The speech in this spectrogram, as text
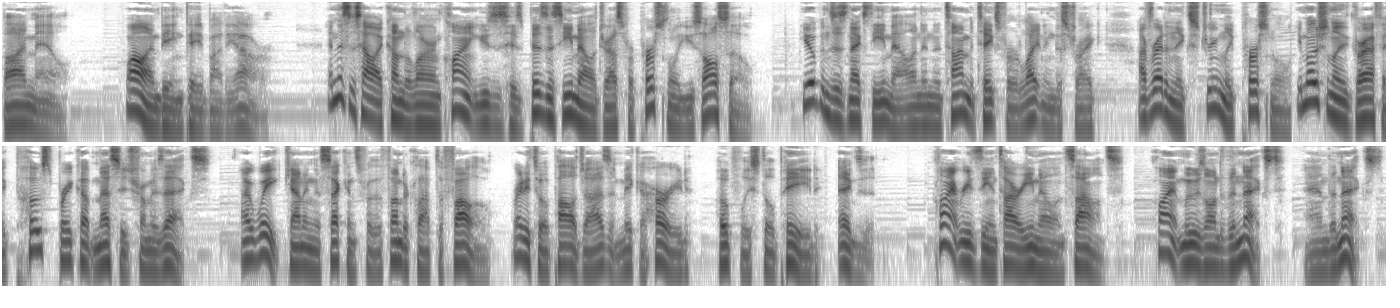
by mail, while I'm being paid by the hour. And this is how I come to learn client uses his business email address for personal use also. He opens his next email, and in the time it takes for lightning to strike, I've read an extremely personal, emotionally graphic post breakup message from his ex. I wait, counting the seconds for the thunderclap to follow, ready to apologize and make a hurried, hopefully still paid, exit. Client reads the entire email in silence. Client moves on to the next, and the next.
